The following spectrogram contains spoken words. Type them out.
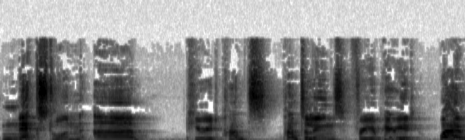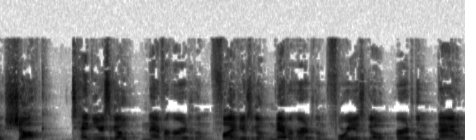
Next one, um, period pants. Pantaloons for your period. Wow, shock. 10 years ago, never heard of them. Five years ago, never heard of them. Four years ago, heard of them. Now,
